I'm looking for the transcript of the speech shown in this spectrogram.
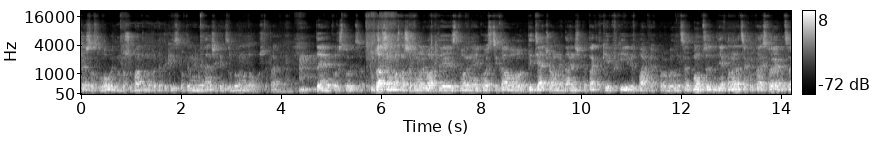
теж заслуговують на те, щоб мати, наприклад, такий спортивний майданчик, як зробили на Довбуше, де користуються. Туди ж можна ще домалювати створення якогось цікавого дитячого майданчика, так, такі як в Києві в парках поробили. Це, ну, це, як на мене, це крута історія, бо це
